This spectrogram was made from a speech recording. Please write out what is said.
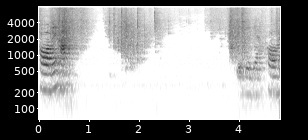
พอไหมคะ เดี๋ยวเดี๋ยวเดี๋ยวพอไหม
